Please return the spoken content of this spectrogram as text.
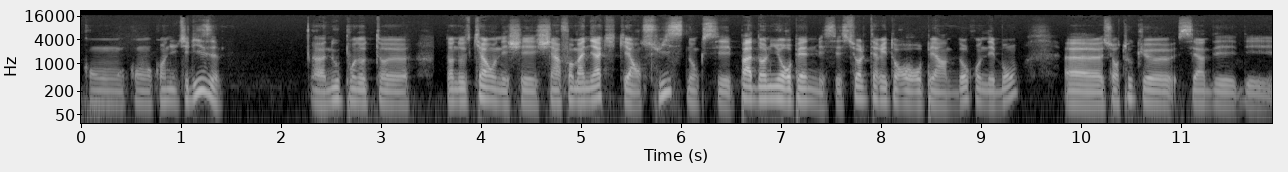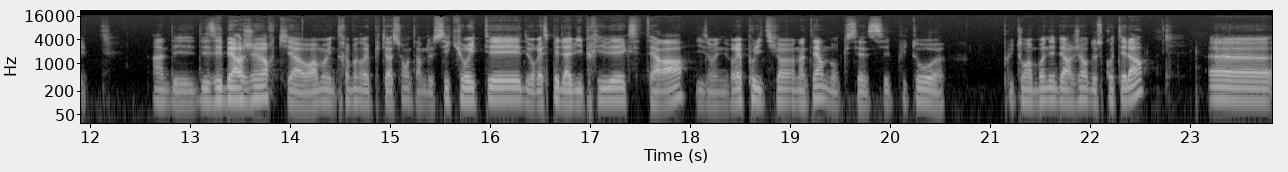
qu'on utilise. nous, pour notre, dans notre cas, on est chez, chez Infomaniac qui est en Suisse, donc c'est pas dans l'Union européenne, mais c'est sur le territoire européen, donc on est bon. Euh, surtout que c'est un des, des un des, hébergeurs qui a vraiment une très bonne réputation en termes de sécurité, de respect de la vie privée, etc. Ils ont une vraie politique en interne, donc c'est plutôt, euh, plutôt un bon hébergeur de ce côté-là. Euh,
